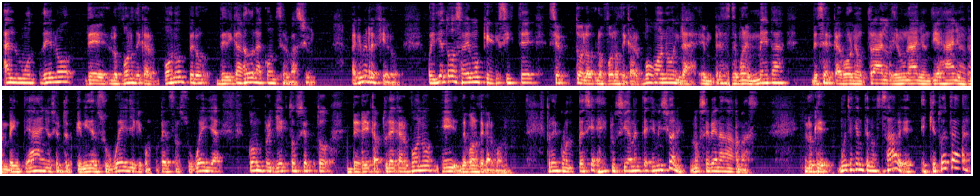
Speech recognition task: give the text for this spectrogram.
al modelo de los bonos de carbono, pero dedicado a la conservación. ¿A qué me refiero? Hoy día todos sabemos que existe cierto lo- los bonos de carbono y las empresas se ponen metas de ser carbono neutral en un año, en 10 años, en 20 años, ¿cierto? Que miden su huella y que compensan su huella con proyectos, ¿cierto? De captura de carbono y de bonos de carbono. Pero como te decía, es exclusivamente emisiones, no se ve nada más. Lo que mucha gente no sabe es que todas estas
